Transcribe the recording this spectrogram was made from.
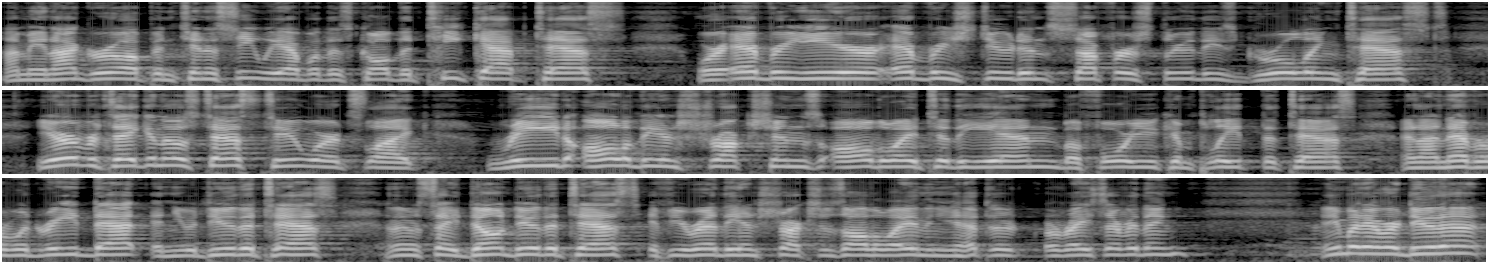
I mean, I grew up in Tennessee. We have what is called the TCAP test, where every year every student suffers through these grueling tests. You ever taken those tests too, where it's like read all of the instructions all the way to the end before you complete the test? And I never would read that, and you would do the test, and they would say, "Don't do the test if you read the instructions all the way," and then you have to erase everything. Anybody ever do that?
